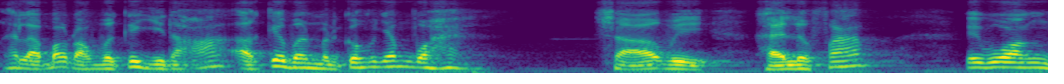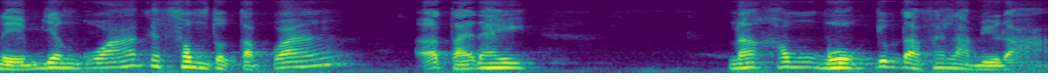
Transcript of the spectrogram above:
hay là báo động về cái gì đó ở cái bên mình cũng không dám qua. Sợ vì hệ luật pháp, cái quan niệm dân hóa, cái phong tục tập quán ở tại đây nó không buộc chúng ta phải làm điều đó.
